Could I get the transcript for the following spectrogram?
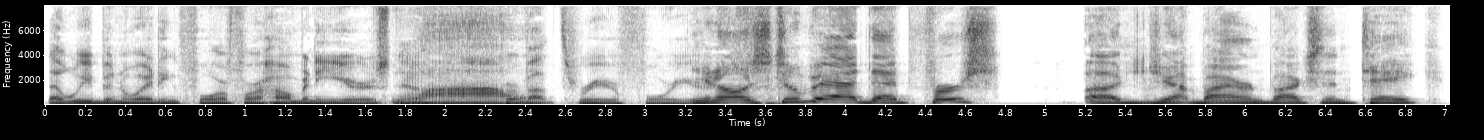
that we've been waiting for for how many years now? Wow. For about three or four years. You know, it's too bad that first uh, Byron Buxton take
